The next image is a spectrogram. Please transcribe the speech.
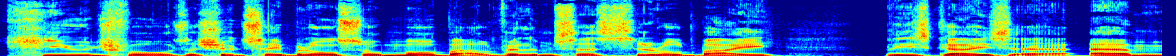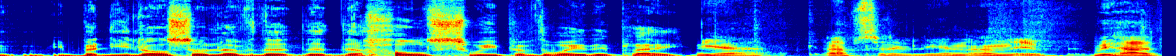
huge forwards, I should say, but also mobile. Willemse, Cyril Baille these guys, uh, um, but you'd also love the, the, the whole sweep of the way they play. Yeah, absolutely. And and it, we had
